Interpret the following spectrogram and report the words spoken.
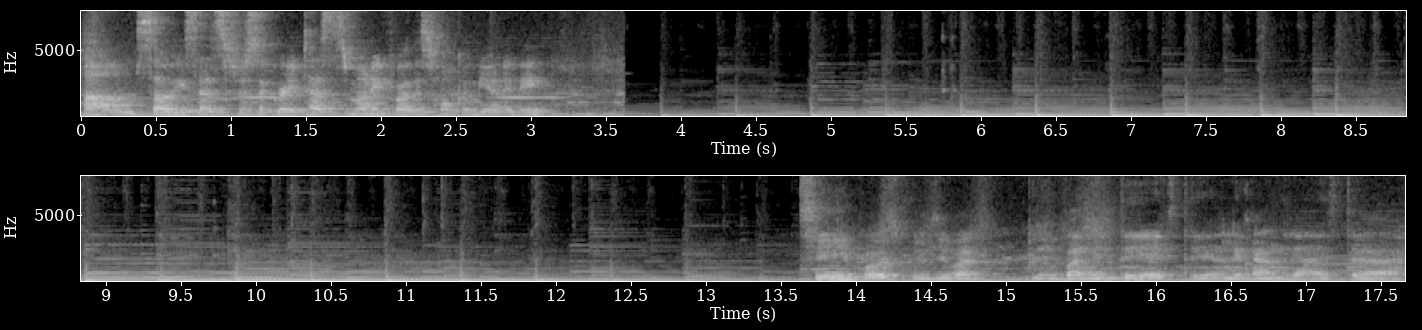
Um, so he says it's just a great testimony for this whole community. Sí, pues principal, principalmente este, Alejandra está,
